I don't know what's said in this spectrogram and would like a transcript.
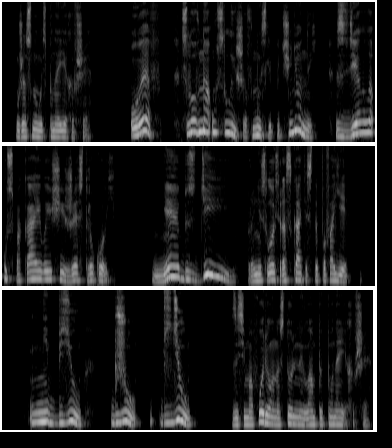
— ужаснулась понаехавшая. ОФ, словно услышав мысли подчиненной, сделала успокаивающий жест рукой. «Не бзди!» — пронеслось раскатисто по фойе. «Не бзю, бжу, бздю!» — засимофорила настольной лампой понаехавшая.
